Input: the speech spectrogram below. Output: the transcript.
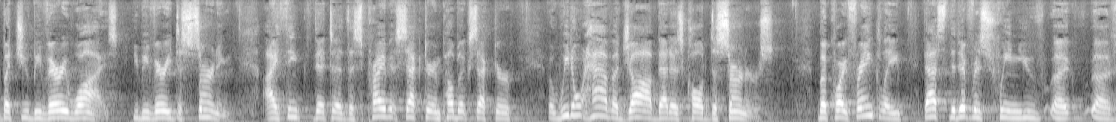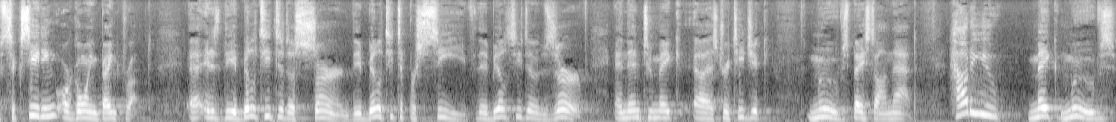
but you be very wise. You be very discerning. I think that uh, this private sector and public sector we don't have a job that is called discerners. But quite frankly, that's the difference between you uh, uh, succeeding or going bankrupt. Uh, it is the ability to discern, the ability to perceive, the ability to observe, and then to make uh, strategic moves based on that. How do you make moves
